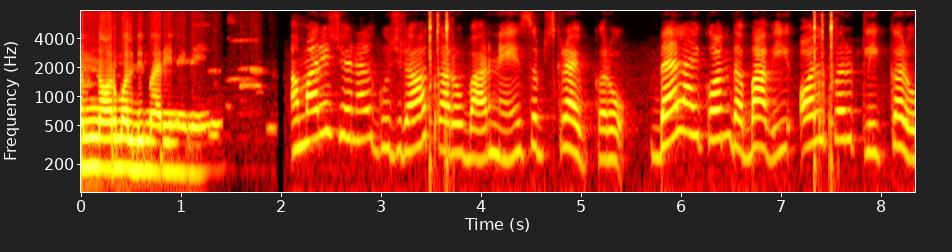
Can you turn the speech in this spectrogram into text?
એમ નોર્મલ બીમારીને લઈને. અમારી ચેનલ ગુજરાત કારોબારને સબસ્ક્રાઇબ કરો. બેલ આઇકોન દબાવી ઓલ પર ક્લિક કરો.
